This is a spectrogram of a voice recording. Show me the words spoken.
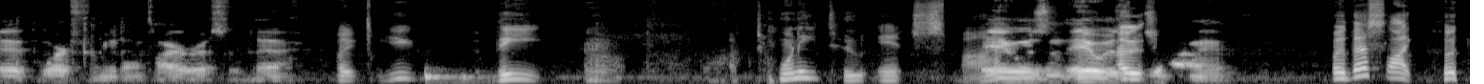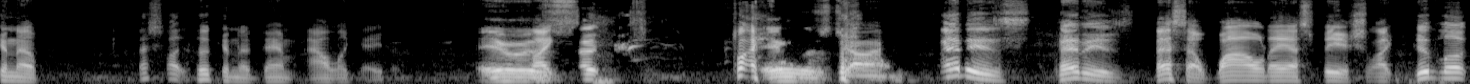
it worked for me the entire rest of the day. But you, the a 22 inch spot. It was it was Oh. giant. But that's like hooking a, that's like hooking a damn alligator. It was Like, uh, like it was giant. that is that is that's a wild ass fish. Like, good luck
